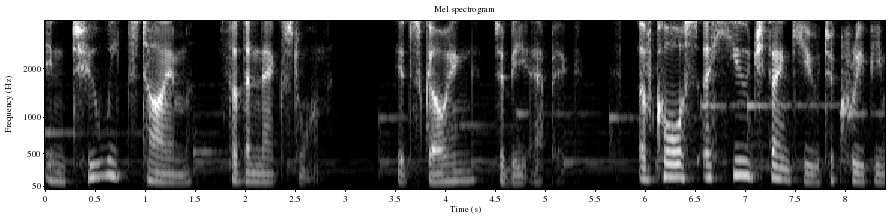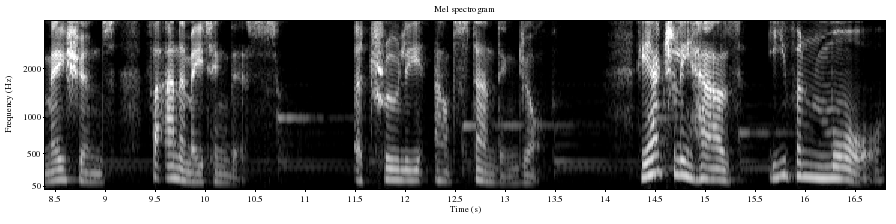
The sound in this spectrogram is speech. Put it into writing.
in two weeks' time for the next one. It's going to be epic. Of course, a huge thank you to Creepimations for animating this. A truly outstanding job. He actually has even more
